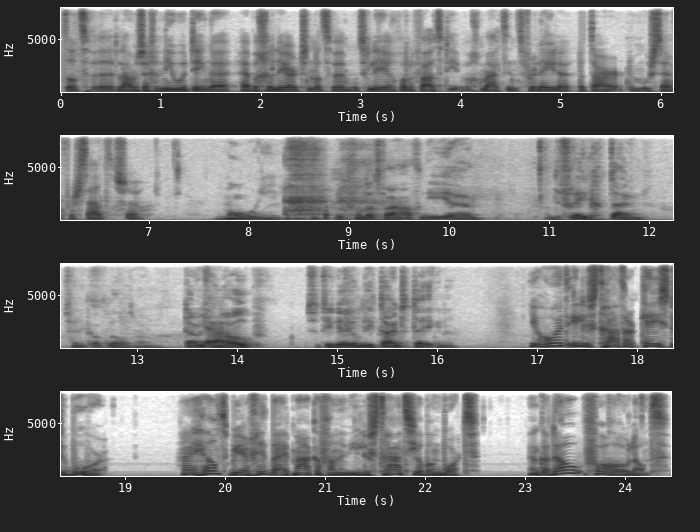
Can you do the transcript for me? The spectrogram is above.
dat we, laten we zeggen, nieuwe dingen hebben geleerd. En dat we moeten leren van de fouten die we hebben gemaakt in het verleden. Dat daar de moestuin voor staat of zo. Mooi. Ik vond dat verhaal van die, uh, de vredige tuin, dat vind ik ook wel zo'n tuin ja. van hoop. Is het idee om die tuin te tekenen? Je hoort illustrator Kees de Boer. Hij helpt Birgit bij het maken van een illustratie op een bord. Een cadeau voor Roland.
